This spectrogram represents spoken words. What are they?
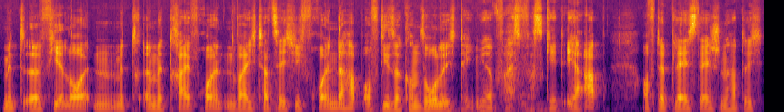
mit äh, vier Leuten, mit, äh, mit drei Freunden, weil ich tatsächlich Freunde habe auf dieser Konsole. Ich denke mir, was, was geht eher ab? Auf der Playstation hatte ich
